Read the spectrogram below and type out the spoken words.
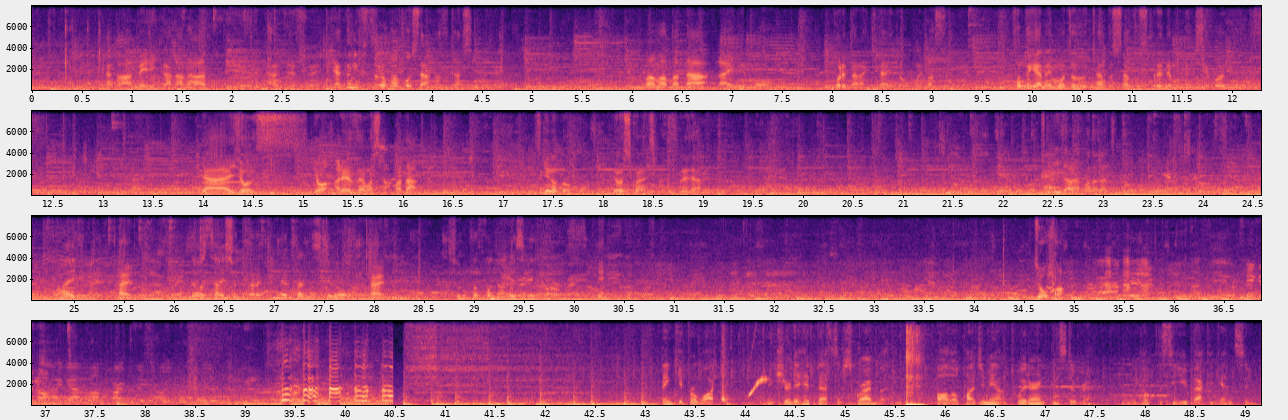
なんかアメリカだなっていう感じですね。逆に普通の格好したら恥ずかしいみたいな。まあまあまた来年も来れたら来たいと思いますんで。その時はねもうちょっとちゃんとしたコスプレでもねしてこいと思います。い、いやー以上です。今日はありがとうございました。また次の動画よろしくお願いします。それじゃあね。いいかなこんな感じで。はい。はい。でも最初から気になってたんですけどはい。その格好何ですか？ジョーカー Thank you for watching. Make sure to hit that subscribe button. Follow Pajime on Twitter and Instagram. And we hope to see you back again soon.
